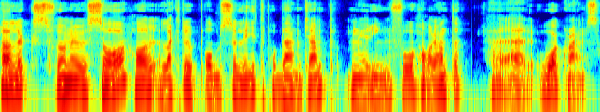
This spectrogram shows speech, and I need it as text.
Hallux från USA har lagt upp Obsolete på Bandcamp. Mer info har jag inte. Här är War Crimes.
